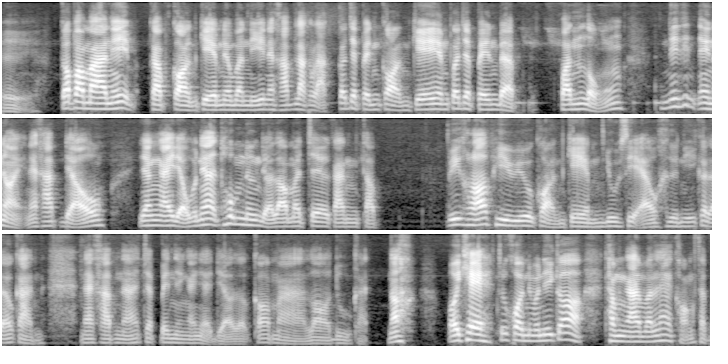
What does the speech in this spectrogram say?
เออก็ประมาณนี้กับก่อนเกมในวันนี้นะครับ หลักๆ ก็จะเป็นก่อนเกมก็จะเป็นแบบควันหลงนิดๆหน่อยๆนะครับ เดี๋ยว ยังไงเดี๋ยววันนี้ทุ่มหนึ่งเดี๋ยวเรามาเจอกันกับวิเคราะห์พรีวิวก่อนเกม UCL คืนนี้ก็แล้วกันนะครับนะ จะเป็นยังไงเนี่ยเดี๋ยวเราก็มารอดูกันเนาะโอเค ทุกคนวันนี้ก็ทำงานวันแรกของสัป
